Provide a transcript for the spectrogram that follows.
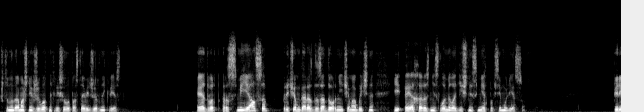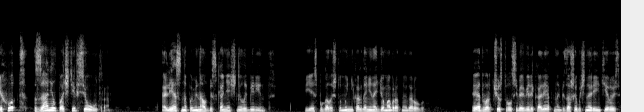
что на домашних животных решила поставить жирный крест. Эдвард рассмеялся, причем гораздо задорнее, чем обычно, и эхо разнесло мелодичный смех по всему лесу. Переход занял почти все утро. Лес напоминал бесконечный лабиринт, и я испугалась, что мы никогда не найдем обратную дорогу. Эдвард чувствовал себя великолепно, безошибочно ориентируясь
